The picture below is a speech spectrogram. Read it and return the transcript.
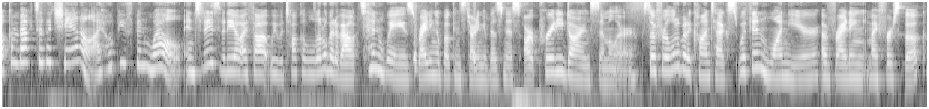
welcome back to the channel. I hope you've been well. In today's video, I thought we would talk a little bit about 10 ways writing a book and starting a business are pretty darn similar. So for a little bit of context, within one year of writing my first book,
